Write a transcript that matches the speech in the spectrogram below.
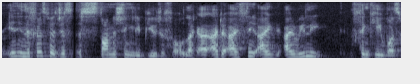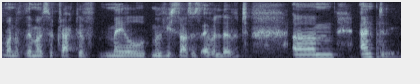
in, the first place just astonishingly beautiful. Like I, I, I think I, I really think he was one of the most attractive male movie stars who's ever lived, um, and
